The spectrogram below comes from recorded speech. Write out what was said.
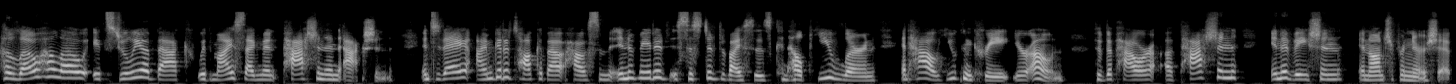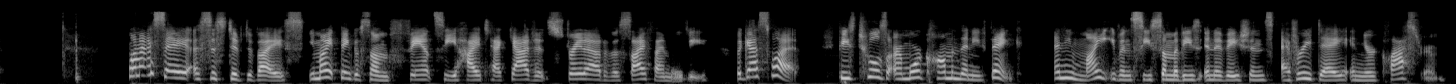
Hello, hello. It's Julia back with my segment Passion in Action. And today I'm going to talk about how some innovative assistive devices can help you learn and how you can create your own through the power of passion, innovation, and entrepreneurship. When I say assistive device, you might think of some fancy high tech gadget straight out of a sci fi movie. But guess what? These tools are more common than you think, and you might even see some of these innovations every day in your classroom.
